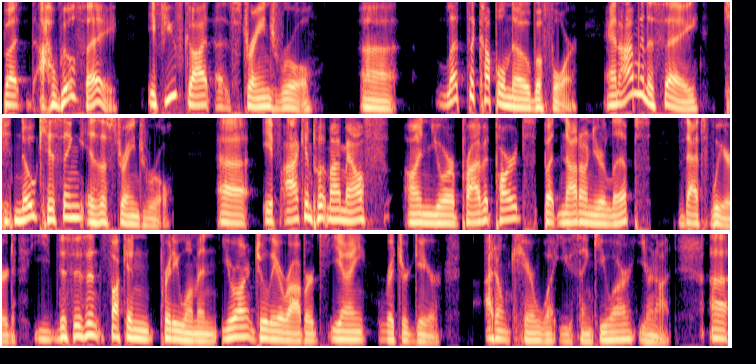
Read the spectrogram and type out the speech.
But I will say, if you've got a strange rule, uh, let the couple know before. And I'm going to say, no kissing is a strange rule. Uh, if I can put my mouth on your private parts, but not on your lips, that's weird. This isn't fucking Pretty Woman. You aren't Julia Roberts. You ain't Richard Gere. I don't care what you think you are. You're not. Uh,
